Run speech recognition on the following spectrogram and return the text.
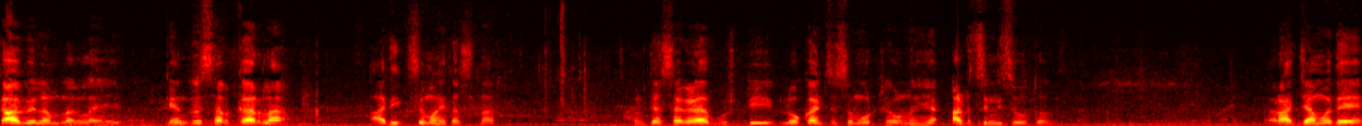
का विलंब लागला हे केंद्र सरकारला अधिकचं माहीत असणार. पण त्या सगळ्या गोष्टी लोकांच्या समोर ठेवणं हे अडचणीचं होतं. राज्यामध्ये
